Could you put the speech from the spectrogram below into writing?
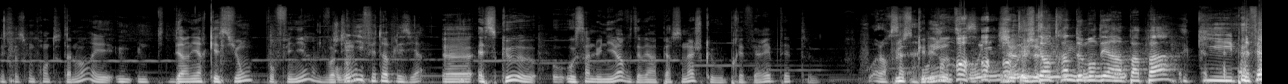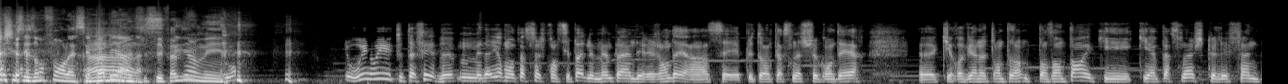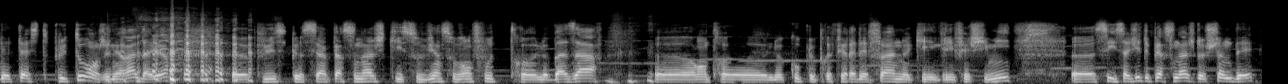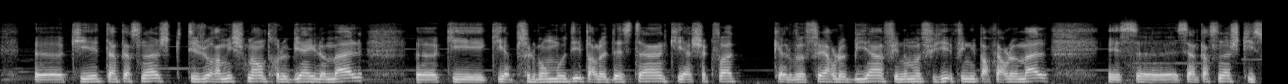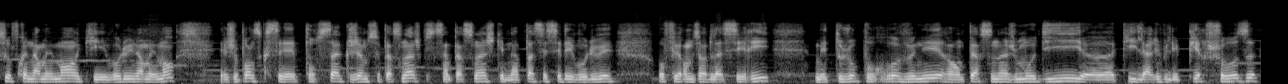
Et ça se comprend totalement. Et une, une petite dernière question pour finir. Je vois Je t'ai pas. dit, fais-toi plaisir. Euh, Est-ce que au, au sein de l'univers, vous avez un personnage que vous préférez peut-être Fou, Alors plus ça, que les Oui, autres? Oui, Je- Je- J'étais en train de demander à un papa qui préfère chez ses enfants là, c'est pas Ah, bien. là. si C'est pas bien, mais Oui, oui, tout à fait. Mais d'ailleurs, mon personnage principal n'est même pas un des légendaires. hein. C'est plutôt un personnage secondaire euh, qui revient de temps, de temps en temps et qui, qui est un personnage que les fans détestent plutôt en général d'ailleurs, euh, puisque c'est un personnage qui se vient souvent foutre le bazar euh, entre euh, le couple préféré des fans qui est Griff et Chimie. Euh, il s'agit du personnage de Shunde, euh, qui est un personnage qui est toujours à mi-chemin entre le bien et le mal, euh, qui, qui est absolument maudit par le destin, qui à chaque fois qu'elle veut faire le bien, finit par faire le mal. Et c'est c'est un personnage qui souffre énormément et qui évolue énormément. Et je pense que c'est pour ça que j'aime ce personnage, parce que c'est un personnage qui n'a pas cessé d'évoluer au fur et à mesure de la série, mais toujours pour revenir en personnage maudit euh, à qui il arrive les pires choses.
